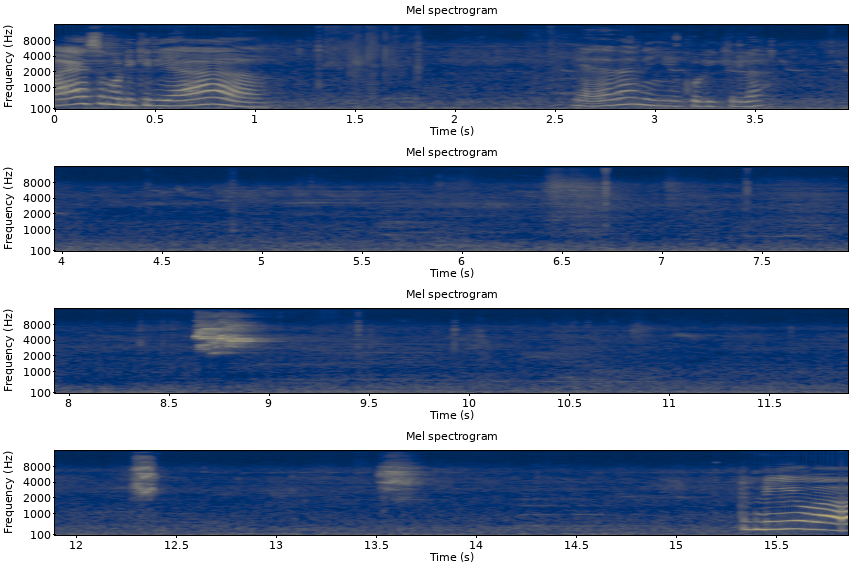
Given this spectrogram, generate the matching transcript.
பாயாசம் குடிக்கிறியா? எதை தான் நீங்கள் குடிக்கல? நீ வா.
